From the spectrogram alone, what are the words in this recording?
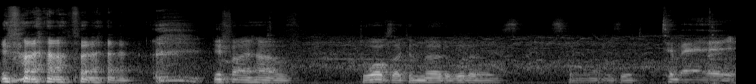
if I have uh, if I have dwarves, I can murder Wood Elves. So that was it. Timmy.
